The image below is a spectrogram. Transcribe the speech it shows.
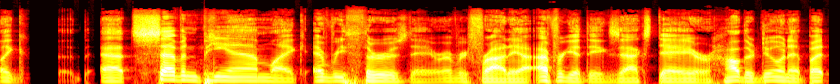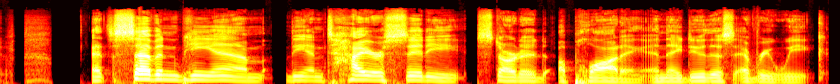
like at 7 p.m., like every Thursday or every Friday, I forget the exact day or how they're doing it, but at 7 p.m., the entire city started applauding, and they do this every week.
